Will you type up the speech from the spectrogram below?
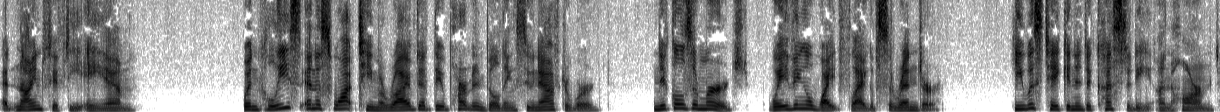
at 9:50 a.m. When police and a SWAT team arrived at the apartment building soon afterward, Nichols emerged, waving a white flag of surrender. He was taken into custody unharmed.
